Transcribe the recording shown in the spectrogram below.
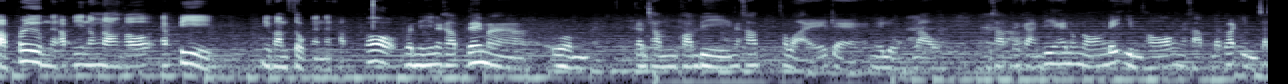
ปรับปลื้มนะครับที่น้องๆเขาแฮปปี้มีความสุขกันนะครับ ก็วันนี้นะครับได้มารวมกันทำความดีนะครับ ถวายแก่ในหลวงของเรานะครับในการที่ให้น้องๆ ได้อิ่มท้องนะครับแล้วก็อิ่มใจ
